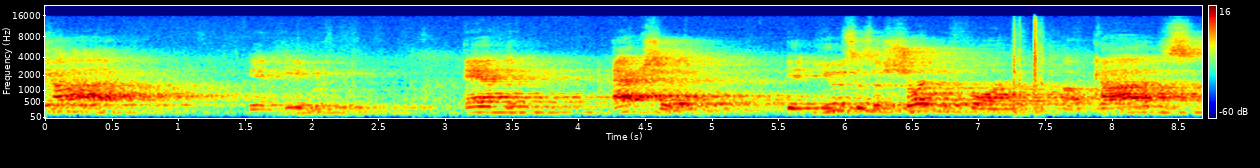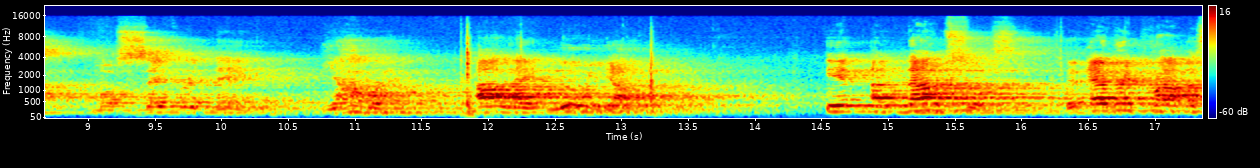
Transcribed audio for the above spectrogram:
God in Hebrew. And actually, it uses a shortened form of God's most sacred name, Yahweh. Alleluia. It announces that every promise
